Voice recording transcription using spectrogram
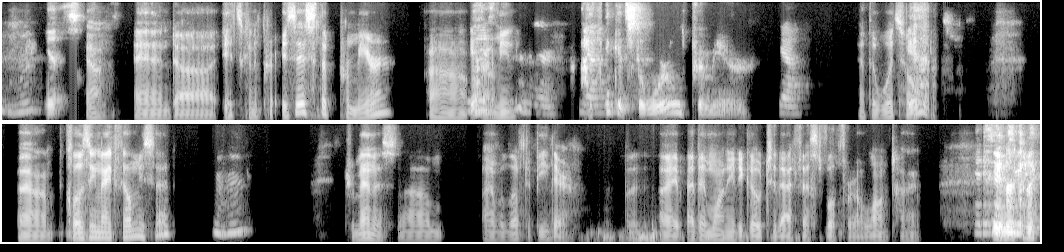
Mm-hmm. Yes. Yeah, and uh, it's gonna. Pre- Is this the premiere? Uh, yes, I mean, yeah. I think it's the world premiere. Yeah. At the Woods Hole. Yeah. Um, closing night film, you said. Mm-hmm. Tremendous. Um, I would love to be there, but I, have been wanting to go to that festival for a long time. It's a gonna...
